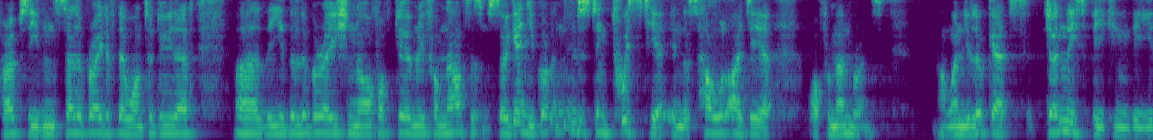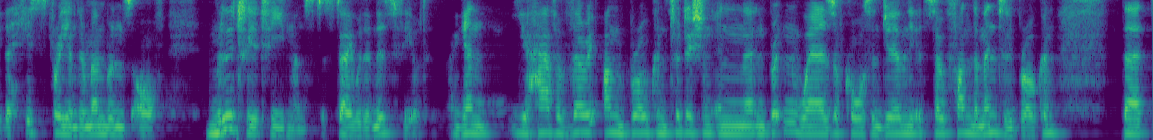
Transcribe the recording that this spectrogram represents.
perhaps even celebrate if they want to do that, uh, the, the liberation of, of Germany from Nazism. So again, you've got an interesting twist here in this whole idea of remembrance. And when you look at, generally speaking, the, the history and remembrance of military achievements to stay within this field, again, you have a very unbroken tradition in, in Britain, whereas, of course, in Germany, it's so fundamentally broken that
